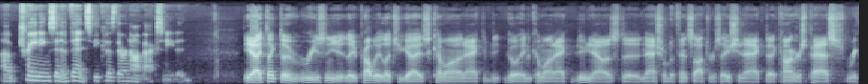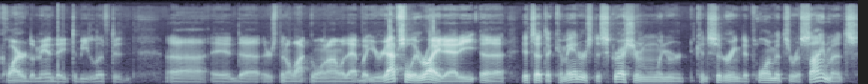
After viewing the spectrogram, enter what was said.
um, trainings and events because they're not vaccinated. Yeah, I think the reason you, they probably let you guys come on active, go ahead and come on active duty now is the National Defense Authorization Act that Congress passed required the mandate to be lifted. Uh, and uh, there's been a lot going on with that. But you're absolutely right, Addie. Uh, it's at the commander's discretion when you're considering deployments or assignments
